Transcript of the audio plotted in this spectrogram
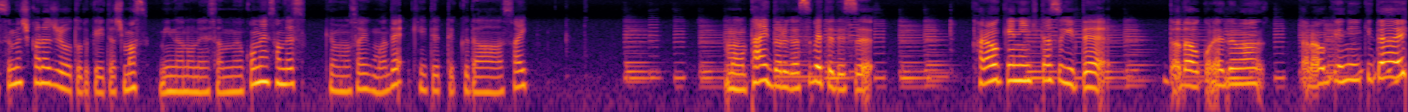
すむしかラジオをお届けいたします。みんなの姉さん、むこ姉さんです。今日も最後まで聞いてってください。もうタイトルが全てです。カラオケに行きたすぎて、ただこれでます。カラオケに行きたい。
